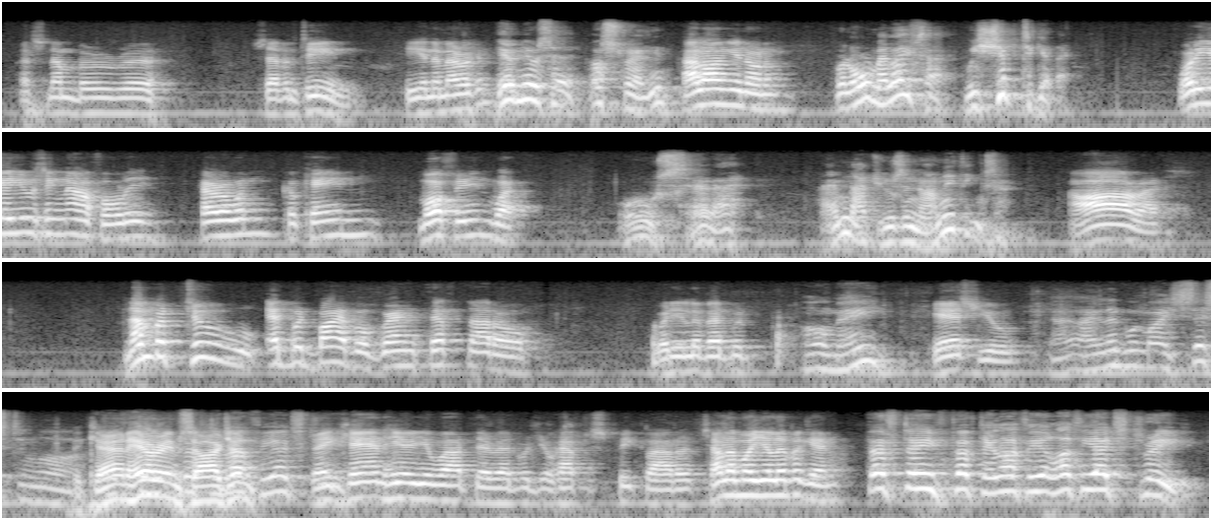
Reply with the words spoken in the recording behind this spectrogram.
That's number uh, 17. He an American? Oh, no, sir. Australian. How long you known him? Well, all my life, sir. We shipped together. What are you using now, Foley? Heroin, cocaine, morphine, what? Oh, sir, I, I'm not using anything, sir. All right. Number two, Edward Bible, Grand Theft Auto. Where do you live, Edward? Oh, me? Eh? Yes, you. I I live with my sister-in-law. They can't hear him, Sergeant. They can't hear you out there, Edward. You'll have to speak louder. Tell them where you live again. 1550 Lafayette, Lafayette Street.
